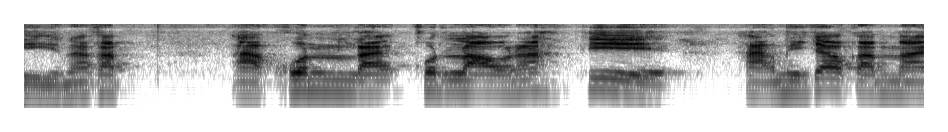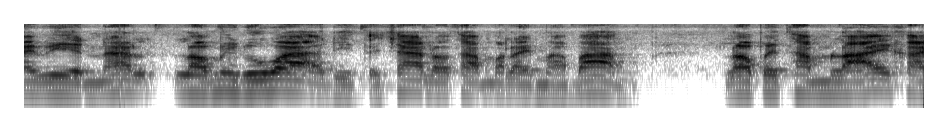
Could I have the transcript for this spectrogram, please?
ดีนะครับอ่าคนคนเรานะที่หากมีเจ้ากรรมนายเวรนะเราไม่รู้ว่าอดีตชาติเราทำอะไรมาบ้าง เราไปทำร้ายใคร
